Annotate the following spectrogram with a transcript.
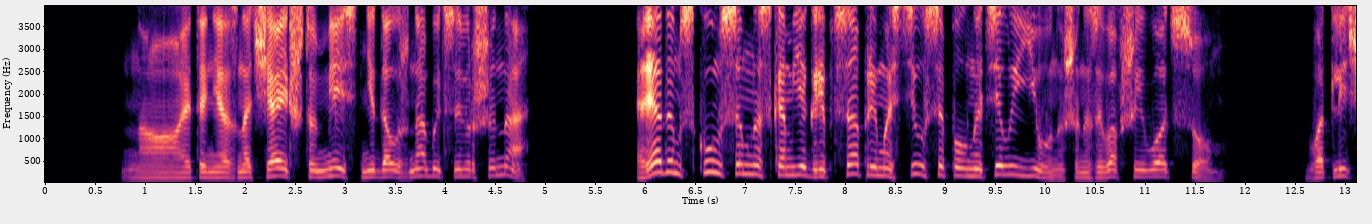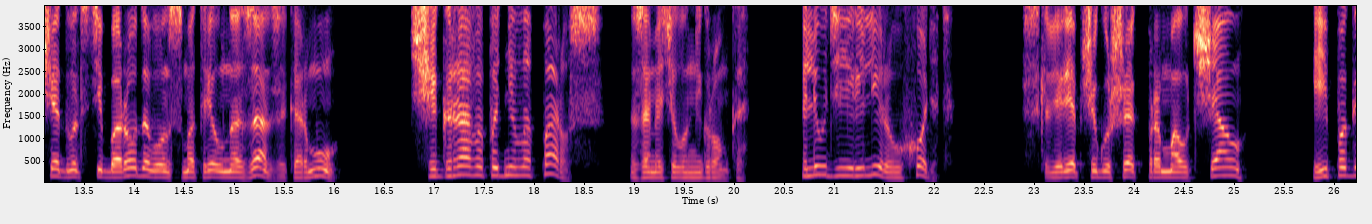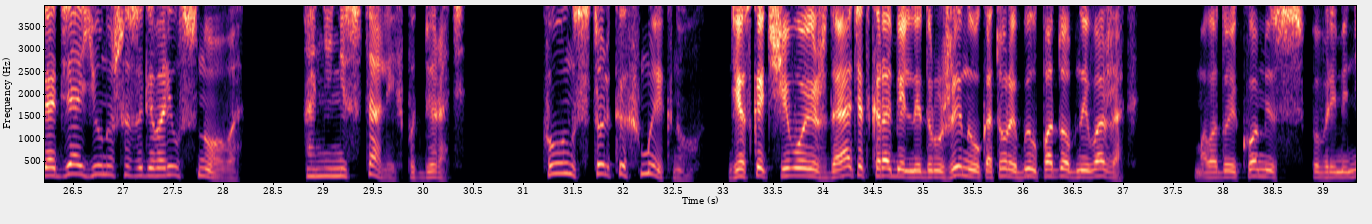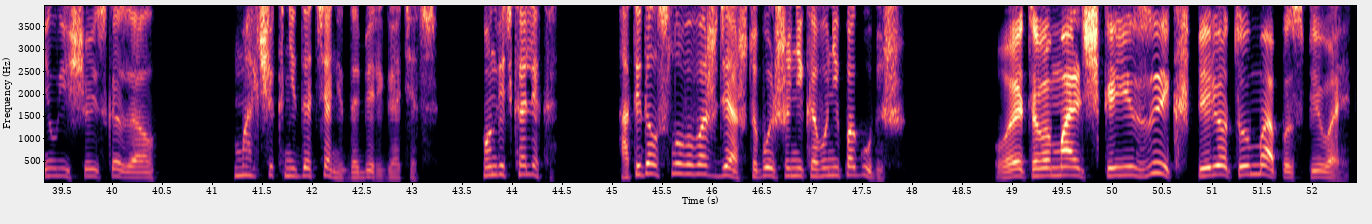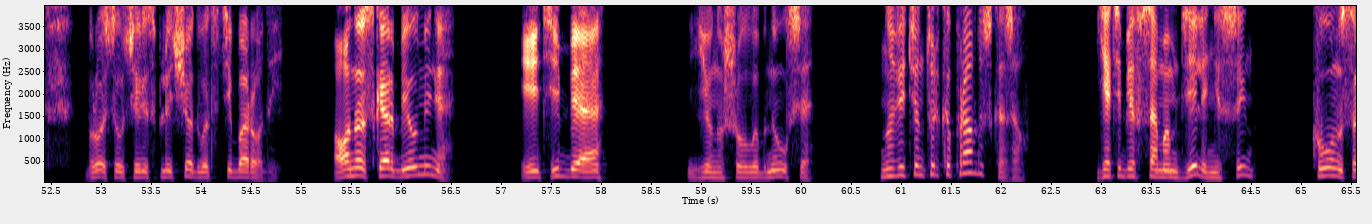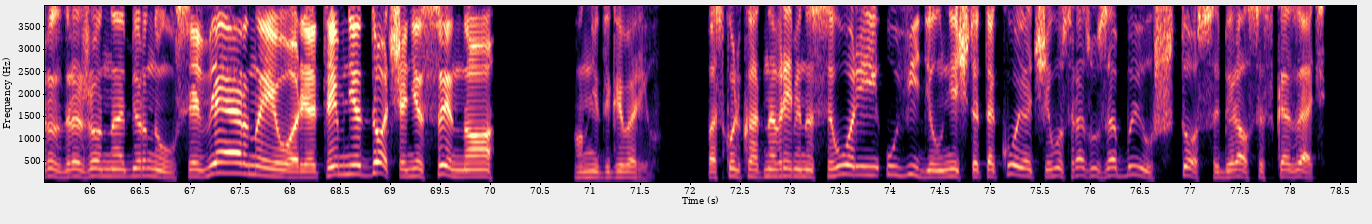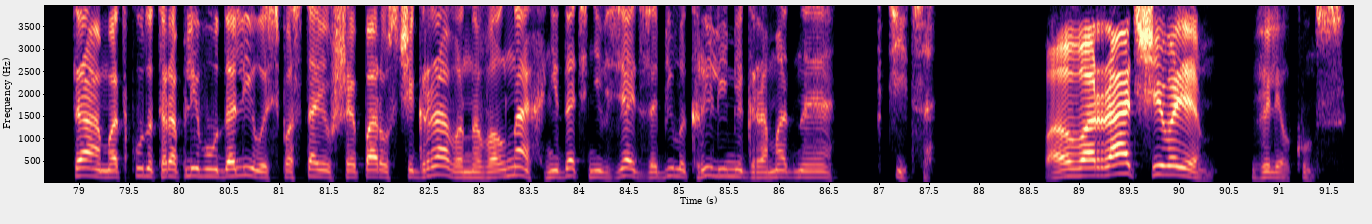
Но это не означает, что месть не должна быть совершена. Рядом с Кунсом на скамье гребца примостился полнотелый юноша, называвший его отцом. В отличие от двадцатибородого, он смотрел назад, за корму. «Чеграва подняла парус», — заметил он негромко. Люди и релира уходят. Склереп Чугушек промолчал, и, погодя, юноша заговорил снова. Они не стали их подбирать. Кунс только хмыкнул. Дескать, чего и ждать от корабельной дружины, у которой был подобный вожак. Молодой комис повременил еще и сказал. «Мальчик не дотянет до берега, отец. Он ведь калека. А ты дал слово вождя, что больше никого не погубишь. «У этого мальчика язык вперед ума поспевает», — бросил через плечо двадцатибородый. «Он оскорбил меня. И тебя». Юноша улыбнулся. «Но ведь он только правду сказал. Я тебе в самом деле не сын». Кунс раздраженно обернулся. «Верно, Иория, ты мне дочь, а не сын, но...» Он не договорил, поскольку одновременно с Иорией увидел нечто такое, чего сразу забыл, что собирался сказать. Там, откуда торопливо удалилась поставившая парус Чеграва, на волнах, не дать не взять, забила крыльями громадная птица. «Поворачиваем!» — велел Кунс.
